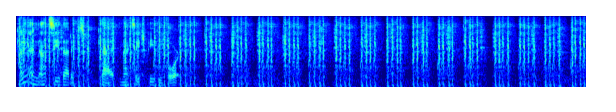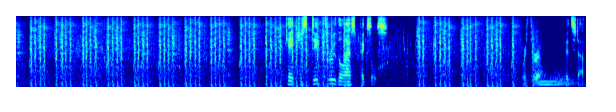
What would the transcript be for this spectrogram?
How did I not see that that max HP before? Okay, just dig through the last pixels. We're through. Good stuff.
